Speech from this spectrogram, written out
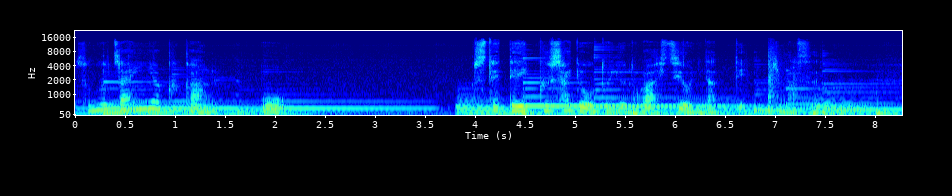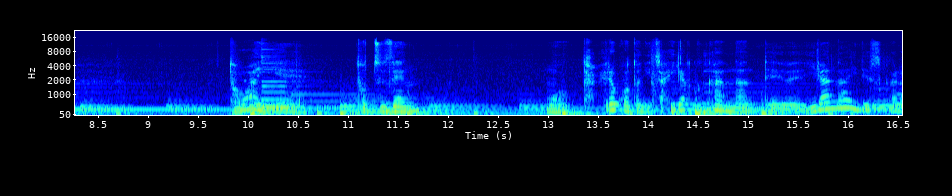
その罪悪感を捨てていく作業というのが必要になってきます。とはいえ突然もう食べることに罪悪感なんていらないですから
